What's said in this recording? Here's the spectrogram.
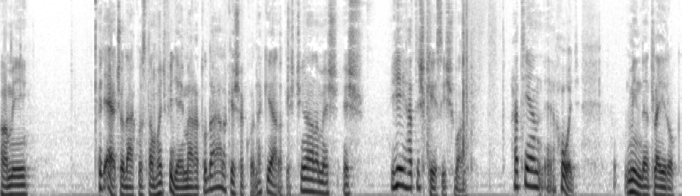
ami hogy elcsodálkoztam, hogy figyelj már, hát odaállok, és akkor nekiállok, és csinálom, és, és jé, hát és kész is van. Hát ilyen, hogy? Mindent leírok.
